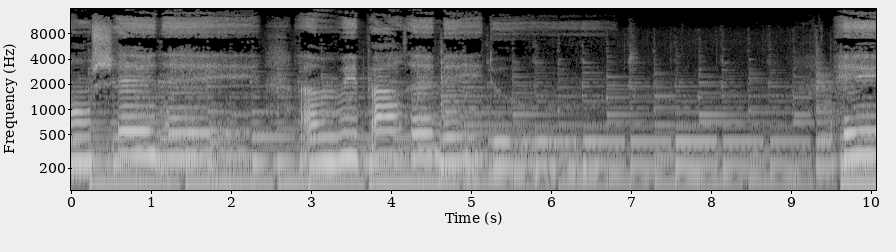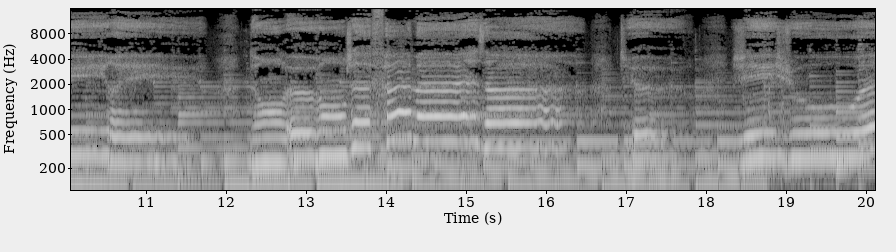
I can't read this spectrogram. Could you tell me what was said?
enchaînée à mes parts et mes doutes. Dans le vent, j'ai fait mes adieux. J'ai joué,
